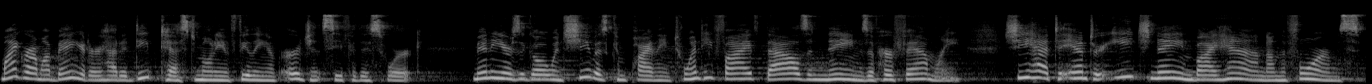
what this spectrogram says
My grandma Bangerter had a deep testimony and feeling of urgency for this work many years ago when she was compiling 25,000 names of her family. She had to enter each name by hand on the forms.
